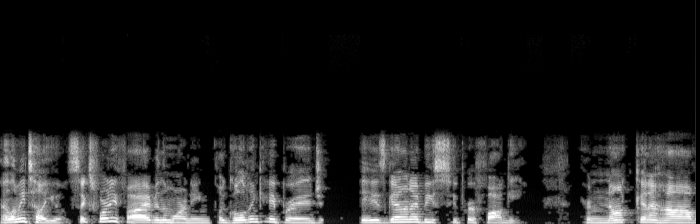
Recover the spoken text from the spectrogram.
Now let me tell you, at 6:45 in the morning, the Golden Gate Bridge is going to be super foggy. You're not going to have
